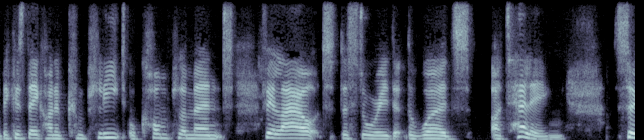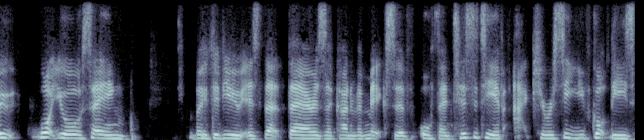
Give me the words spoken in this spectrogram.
because they kind of complete or complement, fill out the story that the words are telling. So, what you're saying both of you is that there is a kind of a mix of authenticity of accuracy. You've got these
